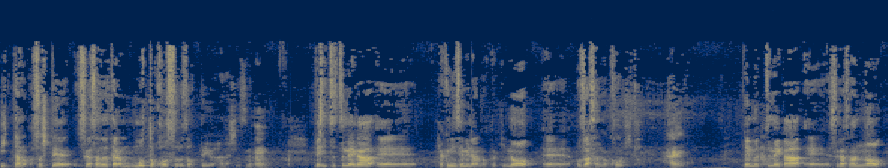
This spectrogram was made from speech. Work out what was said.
い言ったのか。そして、菅さんだったらもっとこうするぞっていう話ですね。うん。で、五つ目が、えー100人セミナーの時の、えー小沢さんの講義と。はい。で、6つ目が、えー、菅さんの、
